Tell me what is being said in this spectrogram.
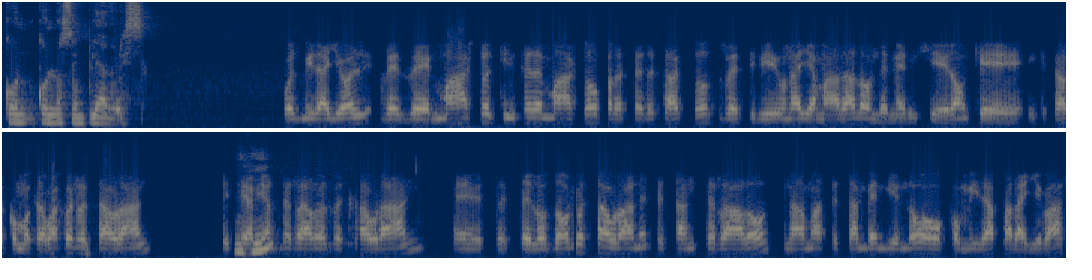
con, con los empleadores? Pues mira, yo desde marzo, el 15 de marzo, para ser exactos, recibí una llamada donde me dijeron que, como trabajo en restaurante, que se había cerrado el restaurante, este, los dos restaurantes están cerrados, nada más están vendiendo comida para llevar.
